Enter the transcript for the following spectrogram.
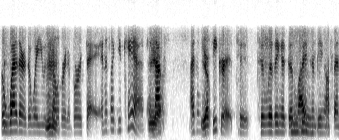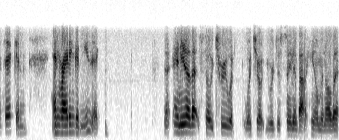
the weather the way you would Mhm. celebrate a birthday and it's like you can and Yeah. that's i think Yep. the secret to to living a good life Mhm. and being authentic and and writing good music And you know that's so true what what you, you were just saying about him and all that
